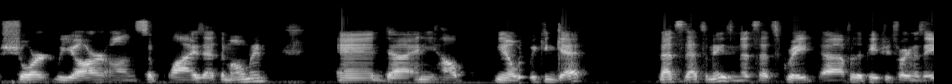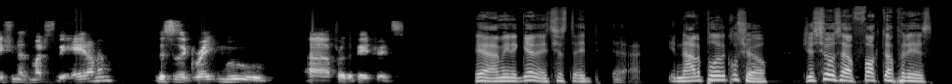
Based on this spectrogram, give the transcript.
short we are on supplies at the moment, and uh, any help you know we can get, that's that's amazing. That's that's great uh, for the Patriots organization. As much as we hate on them, this is a great move uh, for the Patriots. Yeah, I mean, again, it's just it, uh, not a political show. Just shows how fucked up it is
